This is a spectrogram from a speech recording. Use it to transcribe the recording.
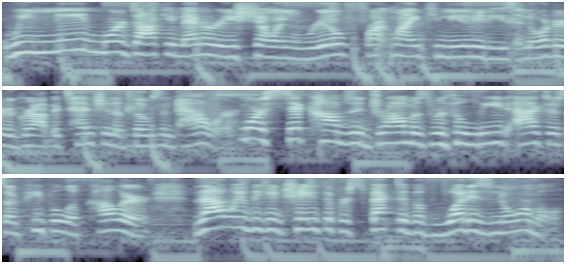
We need more documentaries showing real frontline communities in order to grab attention of those in power. More sitcoms and dramas where the lead actors are people of color. That way we can change the perspective of what is normal.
